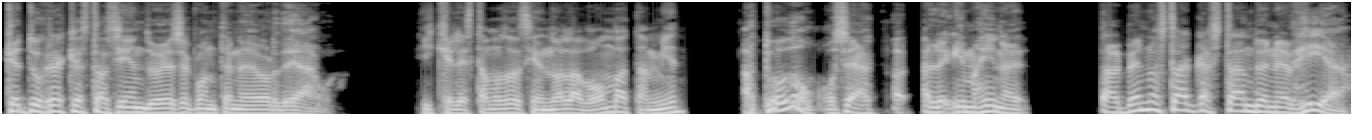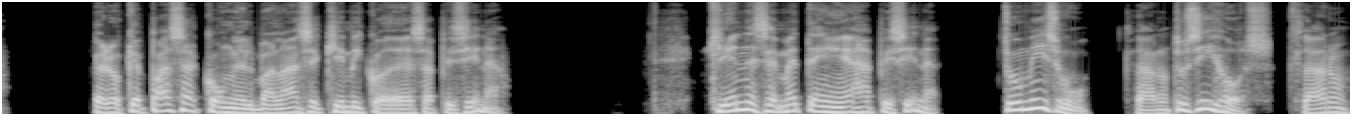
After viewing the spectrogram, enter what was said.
¿Qué tú crees que está haciendo ese contenedor de agua? ¿Y qué le estamos haciendo a la bomba también? A todo. O sea, a- a- imagina, tal vez no está gastando energía, pero ¿qué pasa con el balance químico de esa piscina? ¿Quiénes se meten en esa piscina? Tú mismo, Claro, tus hijos. claro.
